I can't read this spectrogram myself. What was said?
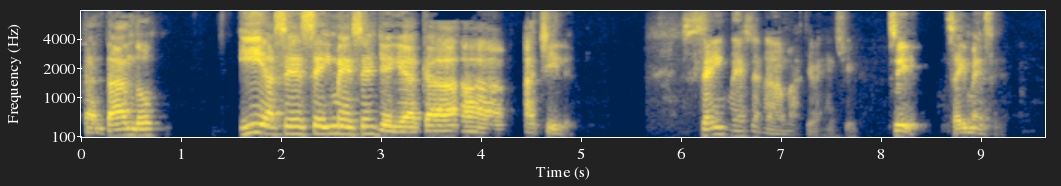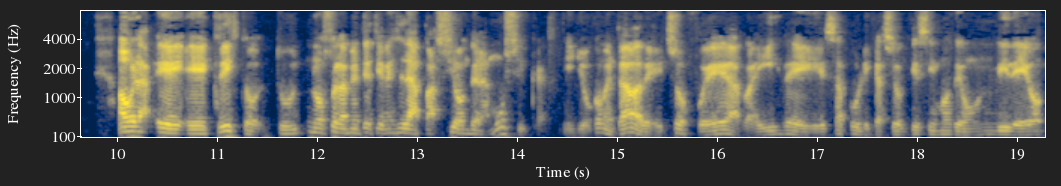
cantando. Y hace seis meses llegué acá a, a Chile. Seis meses nada más tienes en Chile. Sí, seis meses. Ahora, eh, eh, Cristo, tú no solamente tienes la pasión de la música, y yo comentaba, de hecho, fue a raíz de esa publicación que hicimos de un video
